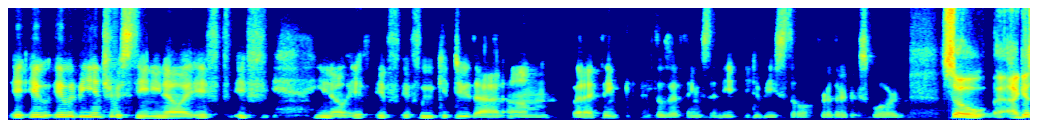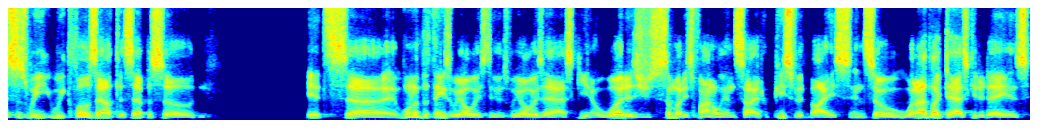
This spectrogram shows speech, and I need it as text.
it, it it would be interesting, you know, if if you know if if if we could do that. Um, but I think those are things that need to be still further explored. So I guess as we we close out this episode, it's uh, one of the things we always do is we always ask, you know, what is somebody's final insight or piece of advice? And so what I'd like to ask you today is,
